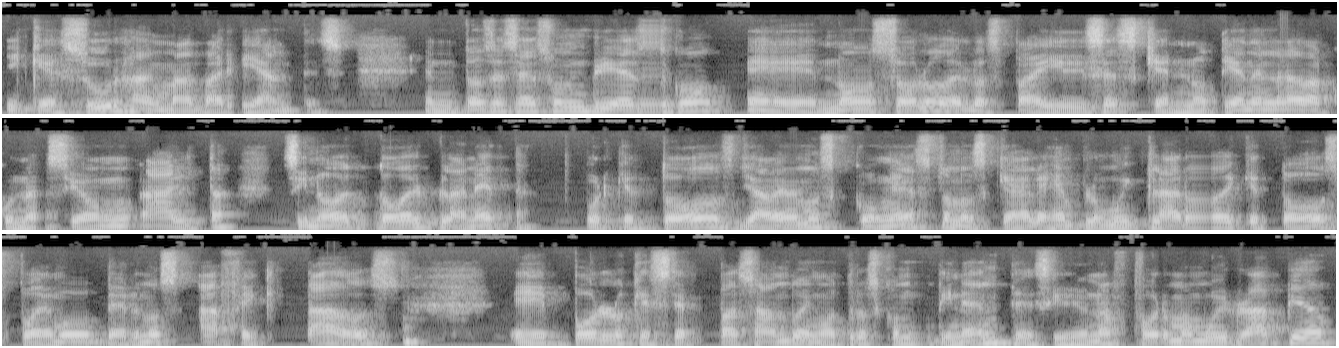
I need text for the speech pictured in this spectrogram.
y que surjan más variantes. Entonces es un riesgo eh, no solo de los países que no tienen la vacunación alta, sino de todo el planeta porque todos ya vemos con esto, nos queda el ejemplo muy claro de que todos podemos vernos afectados eh, por lo que esté pasando en otros continentes y de una forma muy rápida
